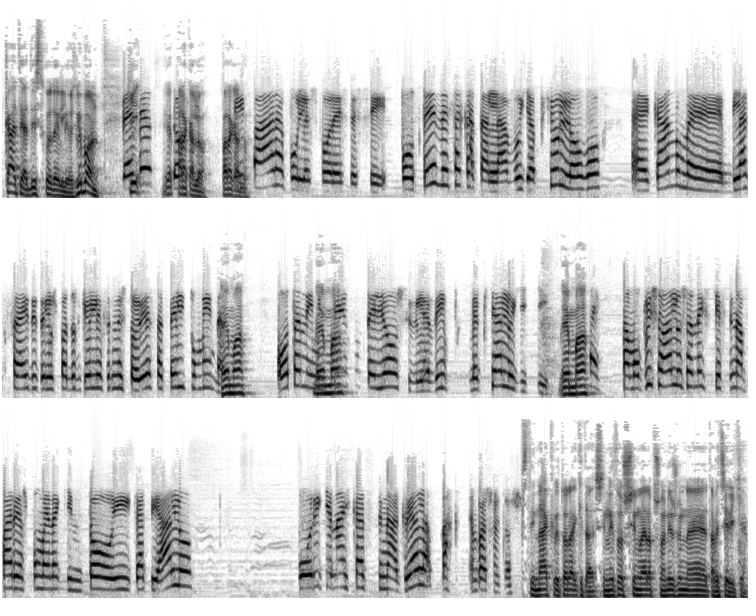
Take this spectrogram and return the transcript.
Κάτι αντίστοιχο τελείως. Λοιπόν, Βέβαια, και- ε, το παρακαλώ, έχεις παρακαλώ. πει πάρα πολλές φορές εσύ. Ποτέ δεν θα καταλάβω για ποιο λόγο ε, κάνουμε Black Friday τέλος πάντων και όλη αυτή την ιστορία στα τέλη του μήνα. Έμα, Όταν οι Έμα. μισοί έχουν τελειώσει, δηλαδή με ποια λογική. έμα. Ε, θα μου πεις ο άλλος αν έχει σκεφτεί να πάρει ας πούμε ένα κινητό ή κάτι άλλο. Μπορεί και να έχει κάτι στην άκρη, αλλά α, εν πάση περιπτώσει. Στην άκρη τώρα, κοιτά, συνήθως σήμερα ψωνίζουν ε, τα πετσερίκια.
